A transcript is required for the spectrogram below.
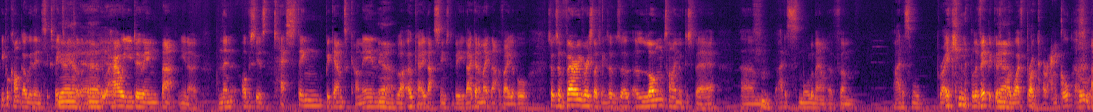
People can't go within six feet Yeah, of each other. yeah, yeah. How are you doing that? You know. And then obviously as testing began to come in, Yeah. like okay, that seems to be they're going to make that available. So it's a very very slow thing. So it was a, a long time of despair. Um, Hmm. I had a small amount of um, I had a small break in the middle of it because Yeah. my wife broke her ankle, Ooh, and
